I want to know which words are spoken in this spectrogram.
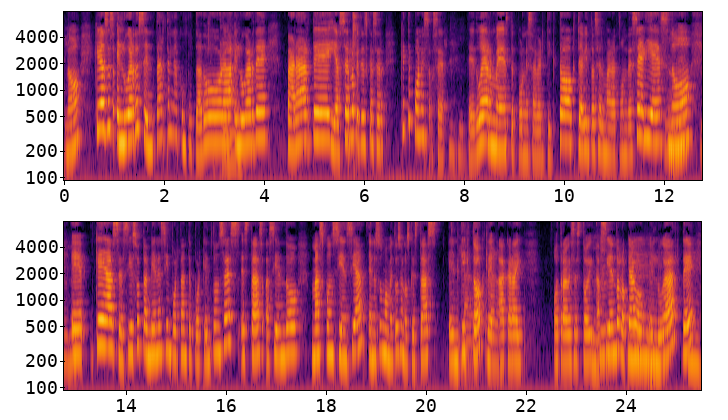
¿No? ¿Qué haces en lugar de sentarte en la computadora, en lugar de pararte y hacer lo que tienes que hacer? ¿Qué te pones a hacer? Te duermes, te pones a ver TikTok, te avientas el maratón de series, ¿no? Eh, ¿Qué haces? Y eso también es importante porque entonces estás haciendo más conciencia en esos momentos en los que estás en TikTok de, ah, caray, otra vez estoy haciendo lo que hago en lugar de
